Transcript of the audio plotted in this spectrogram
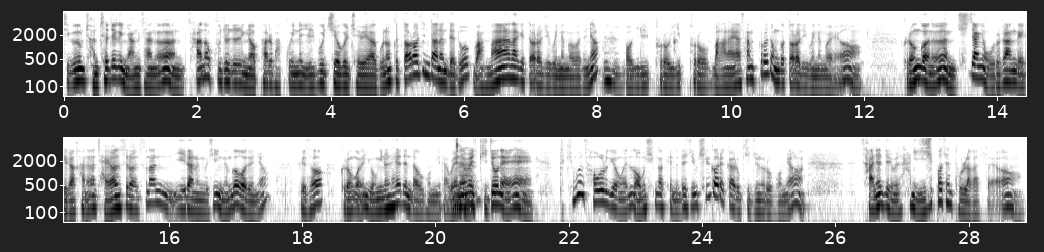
지금 전체적인 양상은 산업 구조조정 여파를 받고 있는 일부 지역을 제외하고는 그 떨어진다는데도 만만하게 떨어지고 있는 거거든요. 뭐 1%, 2%, 많아야 3% 정도 떨어지고 있는 거예요. 그런 거는 시장이 오르락 내리락 하는 자연스러운 순환이라는 것이 있는 거거든요. 그래서 그런 거는 용인을 해야 된다고 봅니다. 왜냐하면 네. 기존에 특히 뭐 서울 경우에는 너무 심각했는데 지금 실거래가로 기준으로 보면 4년 전이면서 한20% 올라갔어요.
